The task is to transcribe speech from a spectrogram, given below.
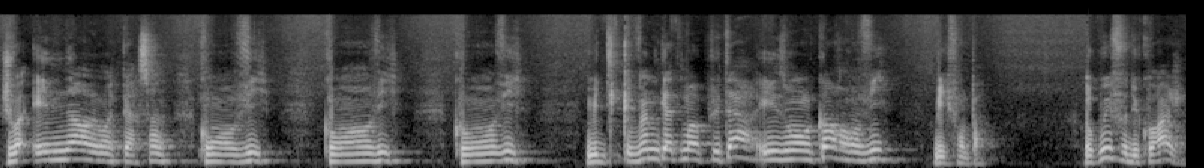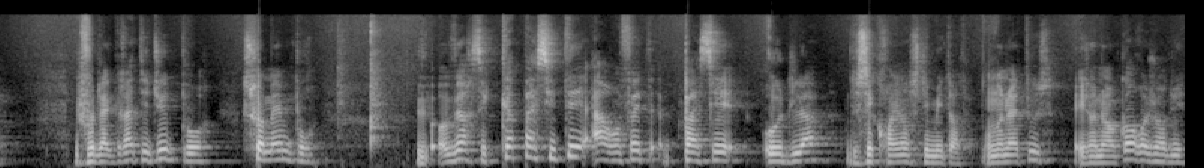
Je vois énormément de personnes qui ont envie, qui ont envie, qui ont envie, mais 24 mois plus tard, ils ont encore envie, mais ils ne font pas. Donc oui, il faut du courage, il faut de la gratitude pour soi-même, pour vers ses capacités à en fait passer au-delà de ses croyances limitantes. On en a tous, et j'en ai encore aujourd'hui.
